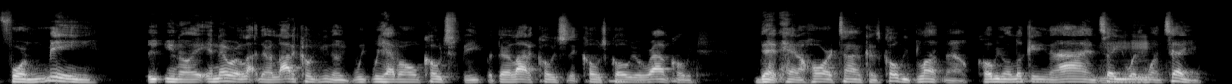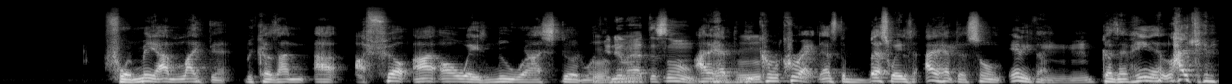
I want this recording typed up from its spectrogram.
for me, you know, and there were a lot. There are a lot of coaches. You know, we, we have our own coach speak, but there are a lot of coaches that coach Kobe around Kobe that had a hard time because Kobe blunt now. Kobe gonna look you in the eye and tell you what he Mhm. want to tell you. For me, I like that because I, I I felt I always knew where I stood with You him. never had to assume. I didn't have to be Mhm. cor- correct. That's the best way to say. I didn't have to assume anything mm-hmm. because if he didn't like it,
